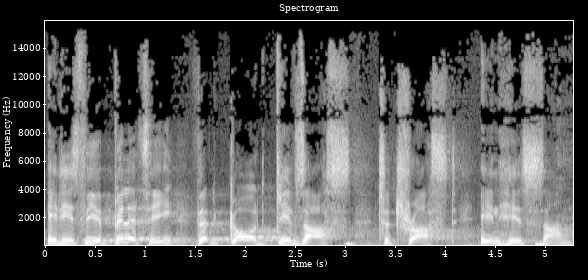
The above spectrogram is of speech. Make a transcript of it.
It is the ability that God gives us to trust in His Son.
